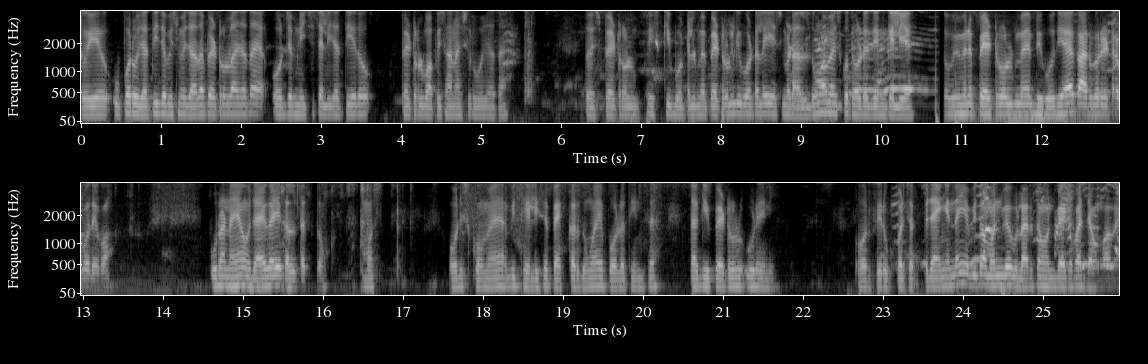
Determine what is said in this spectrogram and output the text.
तो ये ऊपर हो जाती है, जब इसमें ज़्यादा पेट्रोल आ जाता है और जब नीचे चली जाती है तो पेट्रोल वापस आना शुरू हो जाता है। तो इस पेट्रोल, इसकी बोतल में, पेट्रोल की बोतल है इसमें डाल दूँगा मैं इसको थोड़े दिन के लिए। तो अभी मैंने पेट्रोल में भिगो दिया है, कार्बोरेटर को देखो। पूरा नया हो जाएगा ये कल तक तो। मस्त। और इसको मैं अभी थैली से पैक कर दूँगा ये पॉलीथीन से, ताकि पेट्रोल उड़े नहीं। और फिर ऊपर छत पे जाएँगे। नहीं, अभी तो अमन भैया बुला रहे थे, अमन भैया के पास जाऊँगा मैं।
